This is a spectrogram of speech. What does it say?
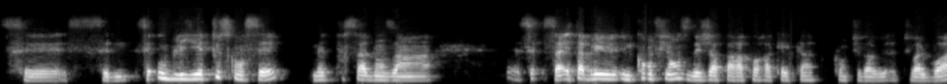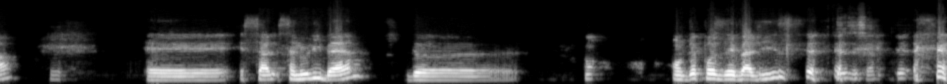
C'est, c'est oublier tout ce qu'on sait mettre tout ça dans un... Ça établit une confiance déjà par rapport à quelqu'un quand tu vas, tu vas le voir. Mm. Et, ça, ça, nous libère de on, dépose les valises. ça.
